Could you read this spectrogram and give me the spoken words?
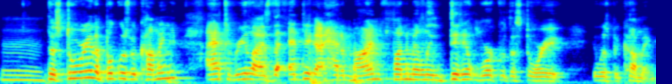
mm. the story the book was becoming, I had to realize the ending I had in mind fundamentally didn't work with the story it was becoming.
